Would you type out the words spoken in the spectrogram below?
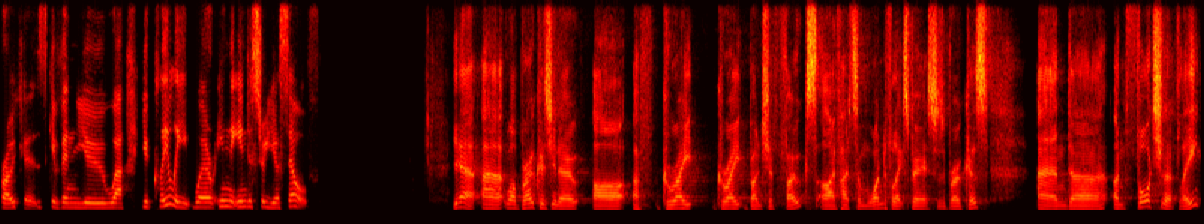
brokers, given you uh, you clearly were in the industry yourself. Yeah, uh, well, brokers, you know, are a great, great bunch of folks. I've had some wonderful experiences with brokers, and uh, unfortunately,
